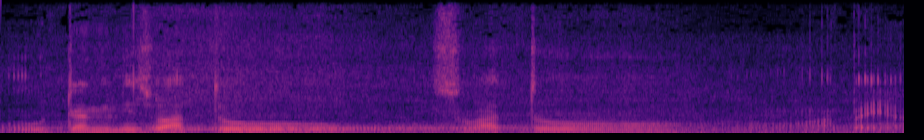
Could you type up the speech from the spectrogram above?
udang ini suatu suatu apa ya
